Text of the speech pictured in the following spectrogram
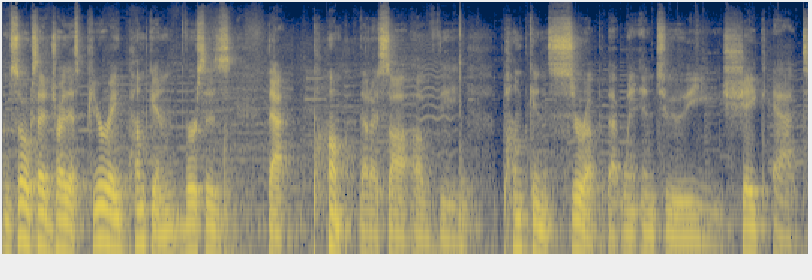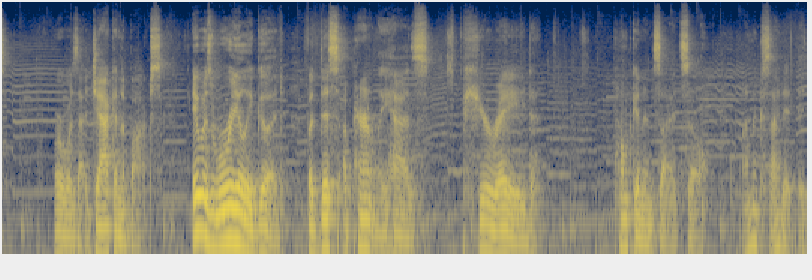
I'm so excited to try this pureed pumpkin versus that pump that I saw of the pumpkin syrup that went into the shake at, or was that Jack in the Box? It was really good, but this apparently has pureed pumpkin inside, so I'm excited. It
